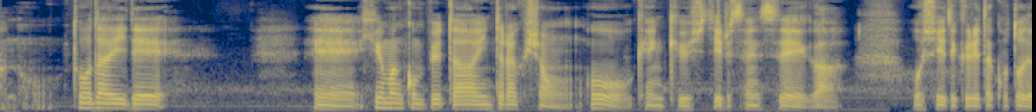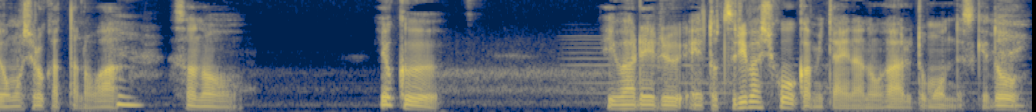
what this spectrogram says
あの、東大で、えーヒューマンコンピューターインタラクションを研究している先生が教えてくれたことで面白かったのは、うん。その、よく言われる、えっ、と、吊り橋効果みたいなのがあると思うんですけど、はい。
